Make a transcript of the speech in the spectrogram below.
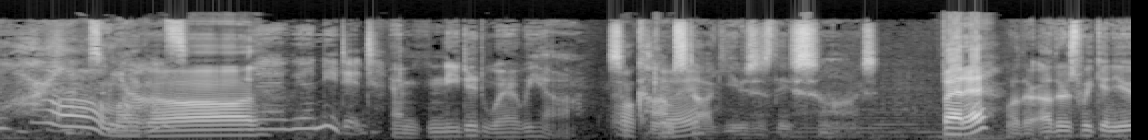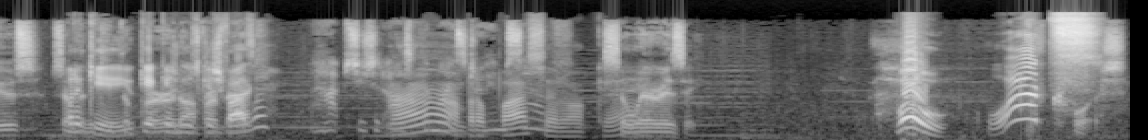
Oh my god. Where we are needed. And needed where we are. So Okay. Comstock uses these songs. Para? Well, there are others we can use. Para quê? E keep o the que é que as bird off músicas fazem? Perhaps you should ask the Ah, para o himself. pássaro, ok. So where is he? Uou! What? Of course.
